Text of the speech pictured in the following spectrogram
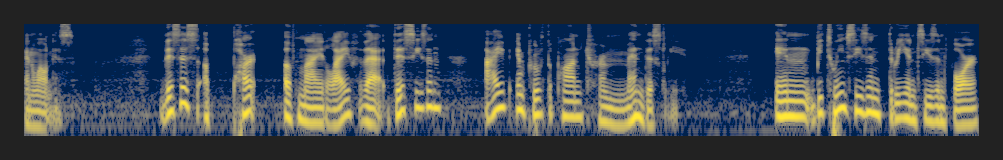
and wellness. This is a part of my life that this season I've improved upon tremendously in between season three and season four,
